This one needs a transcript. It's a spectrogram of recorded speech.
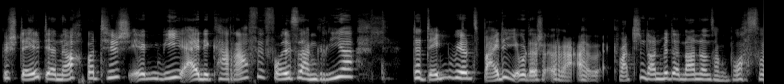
bestellt der Nachbartisch irgendwie eine Karaffe voll Sangria, da denken wir uns beide oder äh, quatschen dann miteinander und sagen, boah, so,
